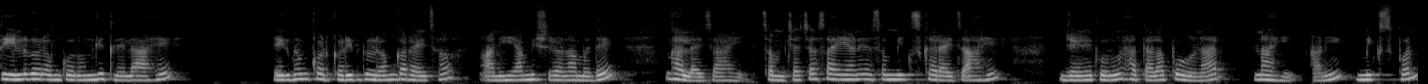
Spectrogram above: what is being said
तेल गरम करून घेतलेलं आहे. एकदम कडकडीत गरम करायचं आणि या मिश्रणामध्ये घालायचं आहे. चमच्याच्या साह्याने असं मिक्स करायचं आहे जेणेकरून हाताला पोळणार नाही आणि मिक्स पण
